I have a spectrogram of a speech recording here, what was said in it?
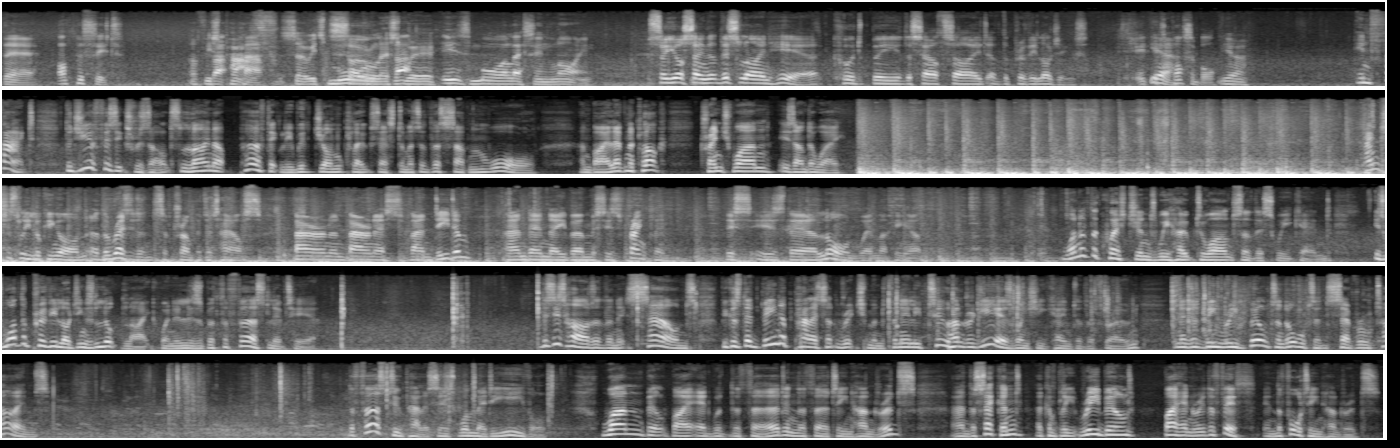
there, opposite of this that path. path. So it's more so or less that where. is more or less in line. So you're saying that this line here could be the south side of the Privy Lodgings? It, Yeah. It's possible. Yeah. In fact, the geophysics results line up perfectly with John Cloake's estimate of the southern wall. And by 11 o'clock, Trench 1 is underway. Anxiously looking on are the residents of Trumpeter's House, Baron and Baroness Van Dedem and their neighbour Mrs. Franklin. This is their lawn we're mucking up. One of the questions we hope to answer this weekend is what the Privy Lodgings looked like when Elizabeth I lived here. This is harder than it sounds, because there'd been a palace at Richmond for nearly 200 years when she came to the throne, and it had been rebuilt and altered several times. The first two palaces were medieval. One built by Edward III in the 1300s, and the second a complete rebuild by Henry V in the 1400s.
